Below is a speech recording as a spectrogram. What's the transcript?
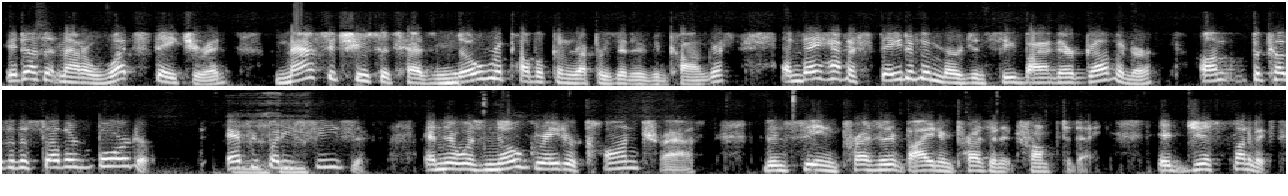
It doesn't matter what state you're in. Massachusetts has no Republican representative in Congress, and they have a state of emergency by their governor um, because of the southern border. Everybody mm-hmm. sees it. And there was no greater contrast than seeing President Biden and President Trump today. It just fundamentally.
